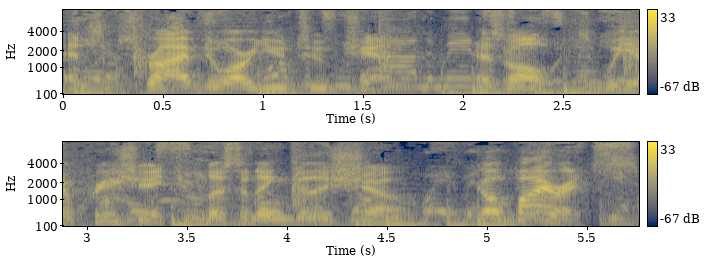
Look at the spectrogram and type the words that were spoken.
and subscribe to our YouTube channel. As always, we appreciate you listening to the show. Go Pirates!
